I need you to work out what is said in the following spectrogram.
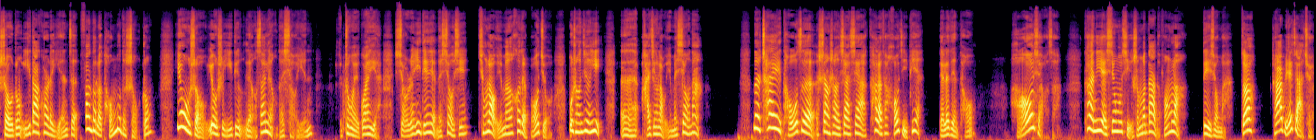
手中一大块的银子放到了头目的手中，右手又是一锭两三两的小银。众位官爷，小人一点点的孝心，请老爷们喝点薄酒，不成敬意，呃，还请老爷们笑纳。那差役头子上上下下看了他好几遍，点了点头。好小子，看你也兴不起什么大的风浪。弟兄们，走，查别家去。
